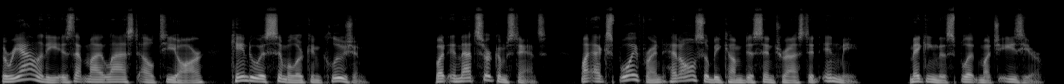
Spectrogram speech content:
The reality is that my last LTR came to a similar conclusion. But in that circumstance, my ex-boyfriend had also become disinterested in me, making the split much easier.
